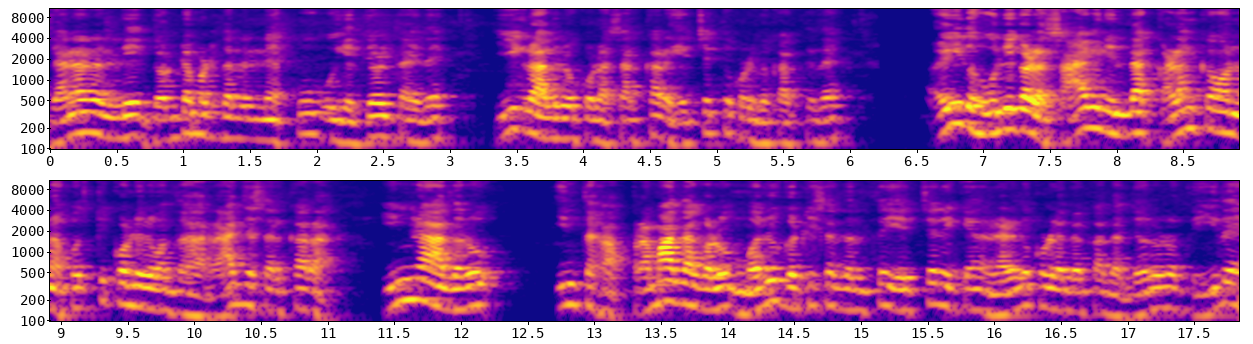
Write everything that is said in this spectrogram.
ಜನರಲ್ಲಿ ದೊಡ್ಡ ಮಟ್ಟದಲ್ಲೇ ಕೂಗು ಎದ್ದೇಳ್ತಾ ಇದೆ. ಈಗಲಾದರೂ ಕೂಡ ಸರ್ಕಾರ ಎಚ್ಚೆತ್ತುಕೊಳ್ಬೇಕಾಗ್ತದೆ. ಐದು ಹುಲಿಗಳ ಸಾವಿನಿಂದ ಕಳಂಕವನ್ನು ಹೊತ್ತಿಕೊಂಡಿರುವಂತಹ ರಾಜ್ಯ ಸರ್ಕಾರ ಇನ್ನಾದರೂ ಇಂತಹ ಪ್ರಮಾದಗಳು ಮರುಘಟಿಸದಂತೆ ಎಚ್ಚರಿಕೆಯನ್ನು ನಡೆದುಕೊಳ್ಳಬೇಕಾದ ಜರೂರತ್ತು ಇದೆ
